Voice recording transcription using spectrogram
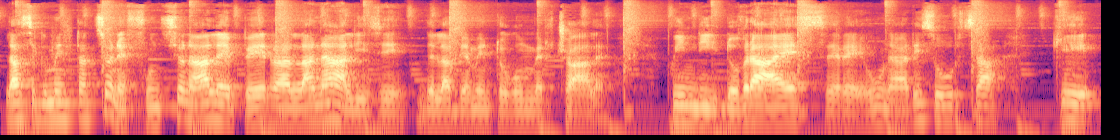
La segmentazione è funzionale per l'analisi dell'avviamento commerciale, quindi dovrà essere una risorsa che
